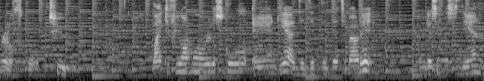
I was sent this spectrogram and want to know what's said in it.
Riddle School 2 like if you want more Riddle School, and yeah, th th th that's about it. I'm guessing this is the end.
